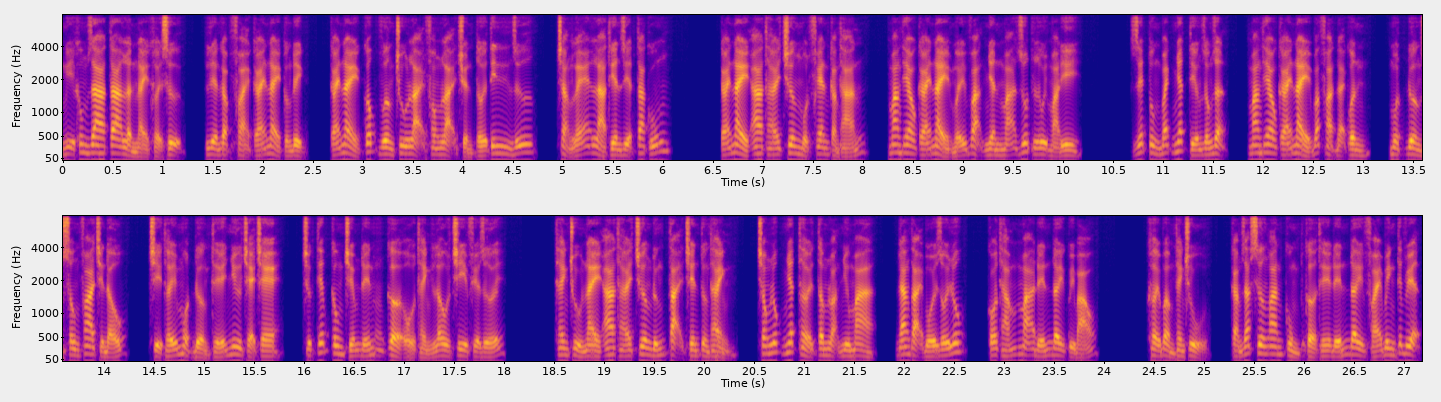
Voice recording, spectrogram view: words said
nghị không ra ta lần này khởi sự, liền gặp phải cái này cường địch, cái này cốc vương chu lại phong lại chuyển tới tin giữ chẳng lẽ là thiên diện ta cũng? Cái này a thái trương một phen cảm thán, mang theo cái này mấy vạn nhân mã rút lui mà đi. Giết tung bách nhất tiếng giống giận, mang theo cái này bắc phạt đại quân, một đường sông pha chiến đấu, chỉ thấy một đường thế như trẻ tre, trực tiếp công chiếm đến cờ ổ thành lâu chi phía dưới. Thành chủ này a thái trương đứng tại trên tường thành, trong lúc nhất thời tâm loạn như ma, đang tại bối rối lúc, có thám mã đến đây quỷ báo khởi bẩm thành chủ, cảm giác xương an cùng cờ thế đến đây phái binh tiếp viện,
